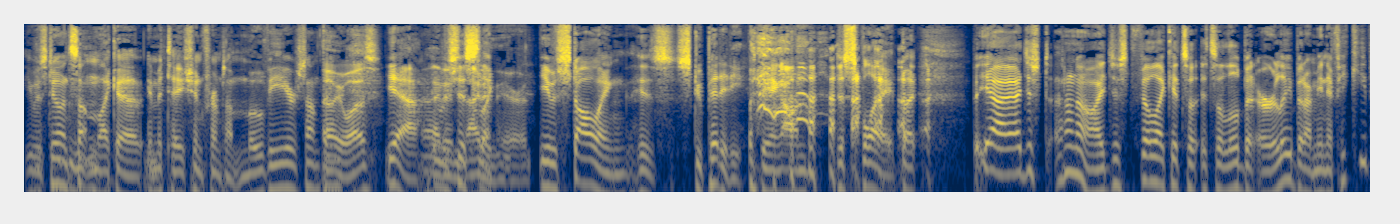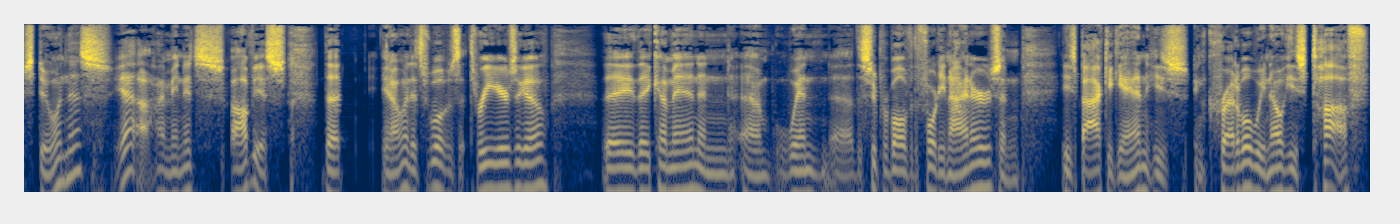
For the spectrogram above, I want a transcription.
He was doing something like a imitation from some movie or something. Oh, he was. Yeah, I it was just like he was stalling his stupidity being on display. But but yeah, I just I don't know. I just feel like it's a it's a little bit early. But I mean, if he keeps doing this, yeah, I mean, it's obvious that you know, and it's what was it three years ago. They they come in and um, win uh, the Super Bowl over the 49ers, and he's back again. He's incredible. We know he's tough.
